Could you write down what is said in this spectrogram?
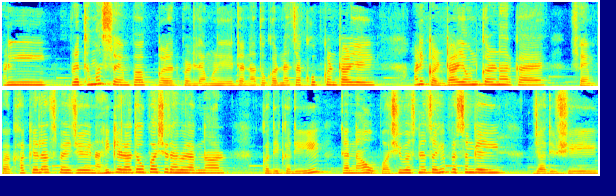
आणि प्रथमच स्वयंपाक गळ्यात पडल्यामुळे त्यांना तो करण्याचा खूप कंटाळ येईल आणि कंटाळ येऊन करणार काय? स्वयंपाक हा केलाच पाहिजे नाही केला तर उपाशी राहावे लागणार. कधी कधी त्यांना उपाशी बसण्याचाही प्रसंग येईल. ज्या दिवशी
